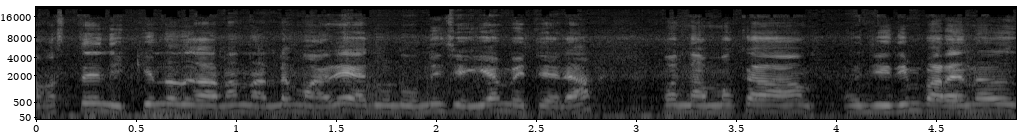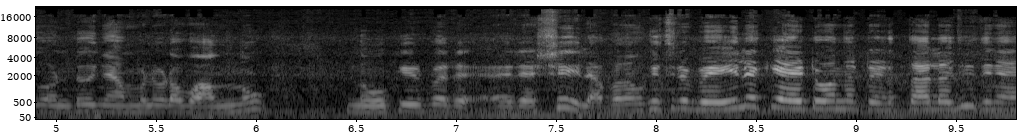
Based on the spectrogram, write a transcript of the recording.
അവസ്ഥയിൽ നിൽക്കുന്നത് കാരണം നല്ല മഴ ആയതുകൊണ്ട് ഒന്നും ചെയ്യാൻ പറ്റില്ല. അപ്പം നമുക്ക് ആ ജിതിൻ പറയുന്നത് കൊണ്ട് നമ്മളിവിടെ വന്നു. നോക്കിയപ്പോൾ രക്ഷയില്ല. അപ്പോൾ നമുക്ക് ഇച്ചിരി വെയിലൊക്കെ ആയിട്ട് വന്നിട്ട് എടുത്താലോ ജിതിനെ?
